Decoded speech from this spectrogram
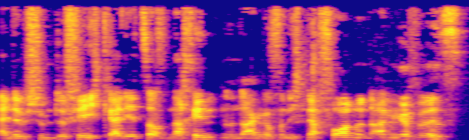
eine bestimmte Fähigkeit jetzt auf nach hinten und Angriff und nicht nach vorne und Angriff ist.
